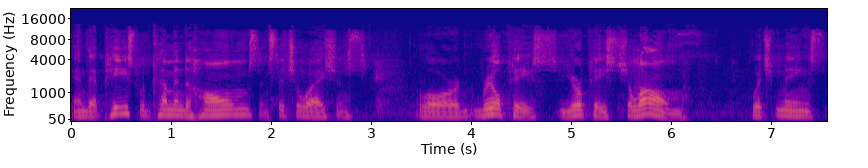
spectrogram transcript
and that peace would come into homes and situations, Lord. Real peace, your peace, shalom, which means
